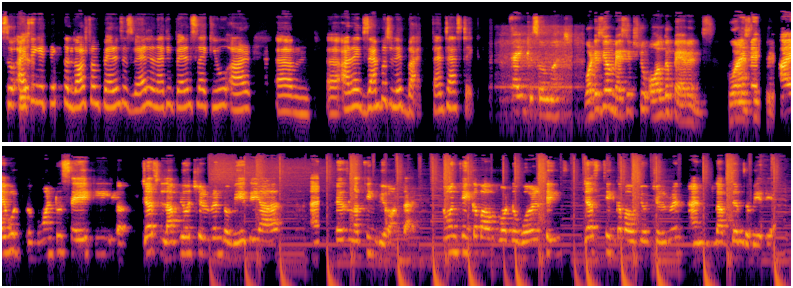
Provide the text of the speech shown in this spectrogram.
so i think it takes a lot from parents as well and i think parents like you are um uh, are an example to live by fantastic Thank you so much. What is your message to all the parents who are My listening? I would want to say ki, uh, just love your children the way they are, and there's nothing beyond that. Don't think about what the world thinks. Just think about your children and love them the way they are.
